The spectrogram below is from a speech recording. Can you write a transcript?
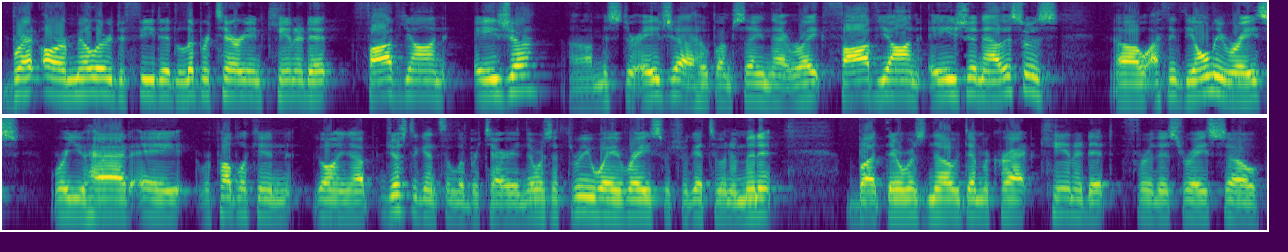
Brett R. Miller defeated Libertarian candidate Favyan Asia. Uh, Mr. Asia, I hope I'm saying that right. Favyan Asia. Now, this was, uh, I think, the only race where you had a Republican going up just against a Libertarian. There was a three way race, which we'll get to in a minute, but there was no Democrat candidate for this race. So,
